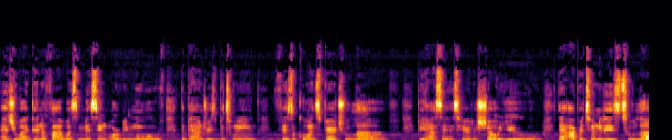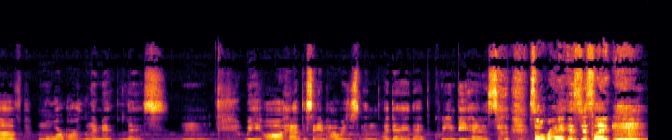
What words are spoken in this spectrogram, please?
as you identify what's missing or remove the boundaries between physical and spiritual love. Beyonce is here to show you that opportunities to love more are limitless. Mm. We all have the same hours in a day that Queen Bey has. so, right, it's just like, mm,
